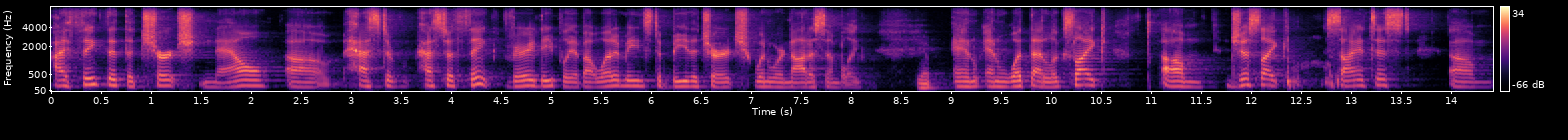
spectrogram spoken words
I think that the church now uh, has to has to think very deeply about what it means to be the church when we're not assembling, yep. and and what that looks like. Um, just like scientists, um,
